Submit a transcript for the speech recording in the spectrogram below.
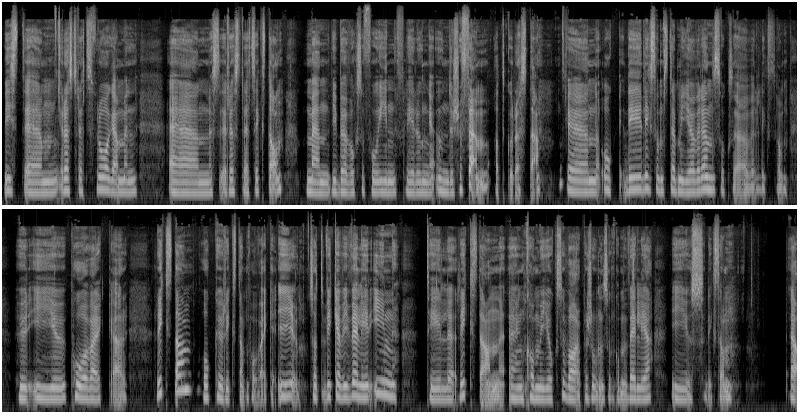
visst, ehm, rösträttsfrågan, men eh, rösträtt 16. Men vi behöver också få in fler unga under 25 att gå och rösta. Och det liksom stämmer ju överens också över liksom hur EU påverkar riksdagen och hur riksdagen påverkar EU. Så att vilka vi väljer in till riksdagen eh, kommer ju också vara personer som kommer välja EUs liksom, ja,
